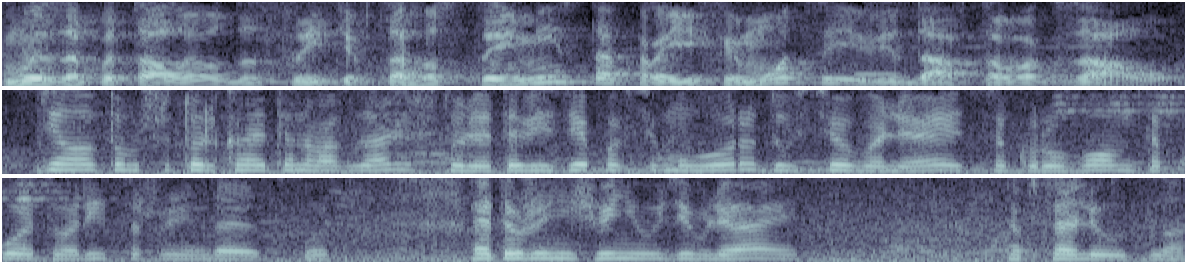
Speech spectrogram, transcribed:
Ми запитали одеситів та гостей міста про їх емоції від автовокзалу. Дело в том, что только это на вокзале, что ли, это везде по всему городу, все валяется кругом, такое творится, что не дай Господь. Это уже ничего не удивляет. Абсолютно.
